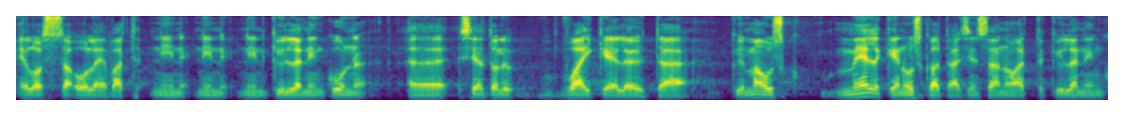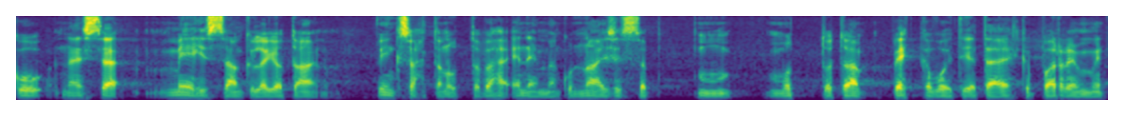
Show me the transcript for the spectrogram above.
elossa olevat, niin, niin, niin kyllä niin kuin, äh, sieltä oli vaikea löytää. Kyllä mä usk, melkein uskaltaisin sanoa, että kyllä niin kuin näissä miehissä on kyllä jotain vinksahtanutta vähän enemmän kuin naisissa, M- mutta tota, Pekka voi tietää ehkä paremmin.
